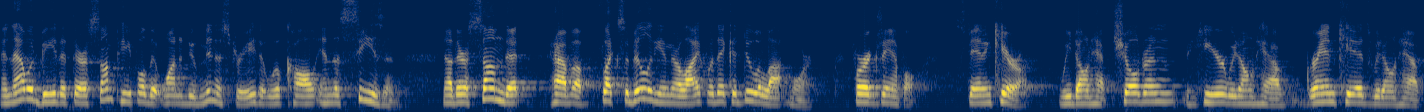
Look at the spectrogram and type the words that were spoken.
And that would be that there are some people that want to do ministry that we'll call in the season. Now, there are some that have a flexibility in their life where they could do a lot more. For example, Stan and Carol. We don't have children here. We don't have grandkids. We don't have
